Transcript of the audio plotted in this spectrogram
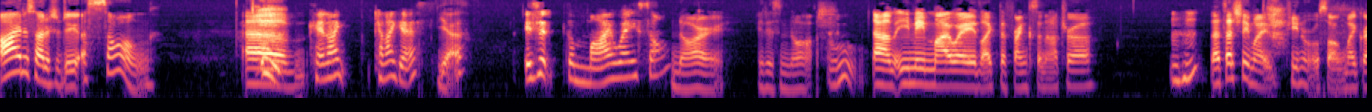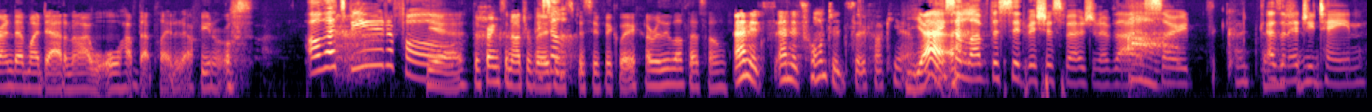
I decided to do a song. Um, Can I can I guess? yeah. Is it the My Way song? No, it is not. Ooh. Um, you mean My Way, like the Frank Sinatra? Mm-hmm. That's actually my funeral song. My granddad, my dad, and I will all have that played at our funerals. Oh, that's beautiful. Yeah, the Frank Sinatra version still- specifically. I really love that song. And it's and it's haunted, so fuck yeah. Yeah. I Yeah, used to love the Sid Vicious version of that. so, it's a good as an edgy teen,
